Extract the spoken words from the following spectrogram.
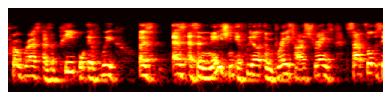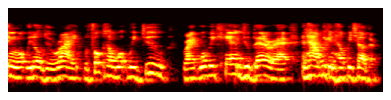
progress as a people if we as, as, as a nation, if we don't embrace our strengths, stop focusing on what we don't do right, but focus on what we do right, what we can do better at, and how we can help each other.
